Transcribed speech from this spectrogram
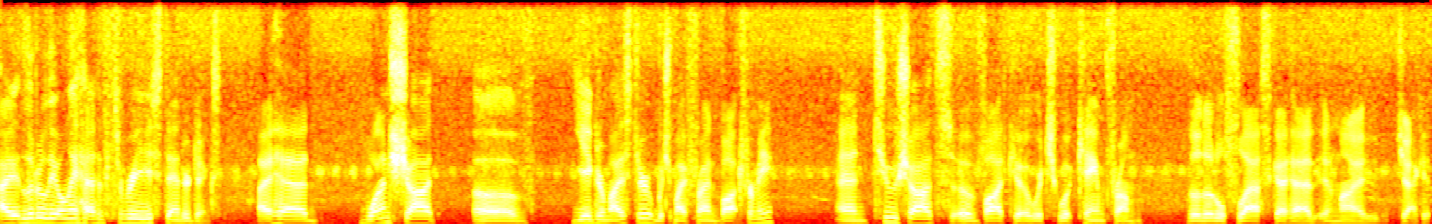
I literally only had three standard drinks. I had one shot of Jägermeister, which my friend bought for me, and two shots of vodka, which came from the little flask I had in my jacket.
